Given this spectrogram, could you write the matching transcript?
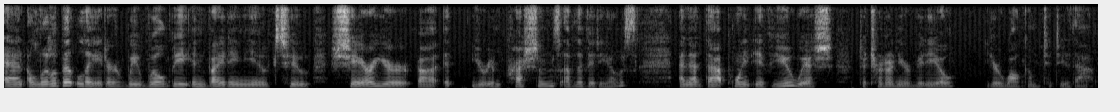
And a little bit later, we will be inviting you to share your, uh, your impressions of the videos. And at that point, if you wish to turn on your video, you're welcome to do that.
